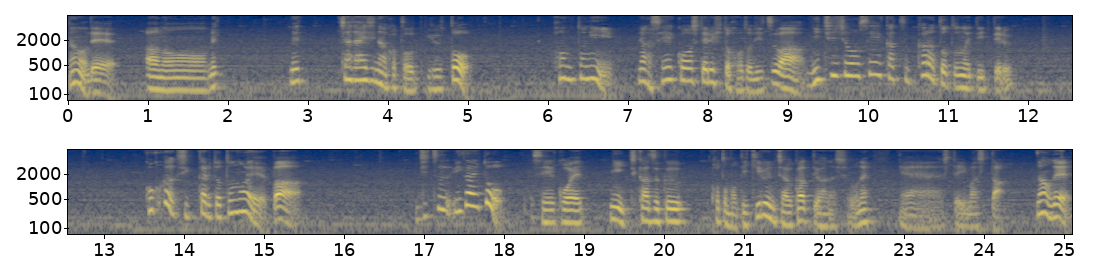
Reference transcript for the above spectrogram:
なのであのーめめっちゃ大事なことを言うと本当になんか成功してる人ほど実は日常生活から整えていってる。ここがしっかり整えば実意外と成功へに近づくこともできるんちゃうかっていう話をね、えーしていました。なので、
